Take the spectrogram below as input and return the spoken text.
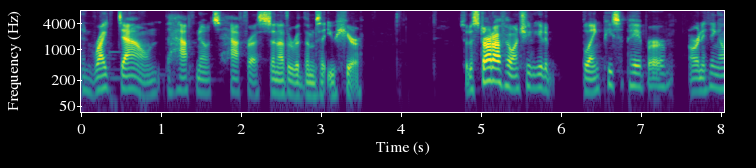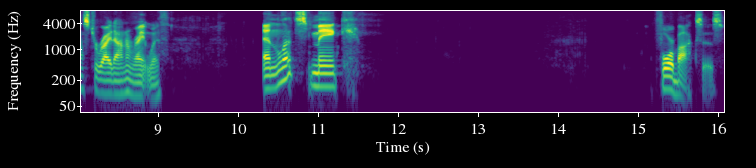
and write down the half notes, half rests, and other rhythms that you hear. So, to start off, I want you to get a blank piece of paper or anything else to write on and write with. And let's make four boxes.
